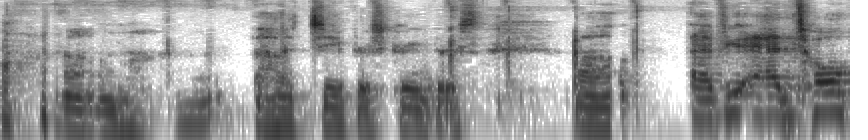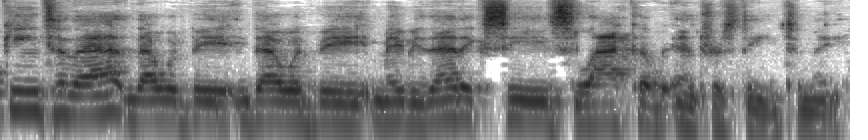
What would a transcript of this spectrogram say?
um, uh, Jeepers Creepers. Uh, if you add Tolkien to that, that would be that would be maybe that exceeds lack of interesting to me.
